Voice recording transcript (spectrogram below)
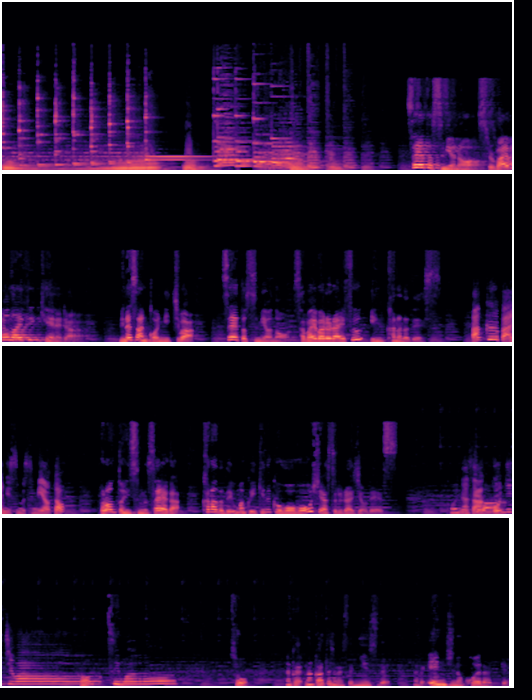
さやとすみおの Survival Life in Canada 皆さんこんにちは。さやとすみおのサバイバルライフ in カナダです。バンクーバーに住むすみおと。トロントに住むさやがカナダでうまく生き抜く方法をシェアするラジオです。皆さんこんにちは。こんにちは。そう。なんかなんかあったじゃないですかニュースで。なんか園児の声だっけ？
